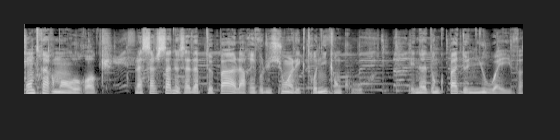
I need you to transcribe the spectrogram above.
Contrairement au rock, la salsa ne s'adapte pas à la révolution électronique en cours et n'a donc pas de new wave.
